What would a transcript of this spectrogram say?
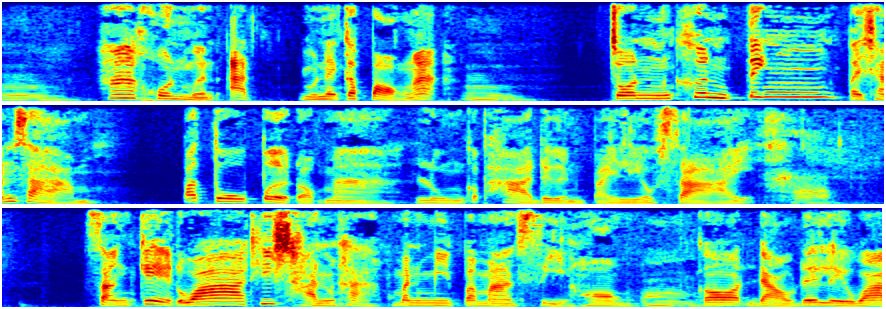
อืม ห้าคนเหมือนอัดอยู่ในกระป๋องอะอืม จนขึ้นติ้งไปชั้นสาม ประตูเปิดออกมา ลุงก็พาเดินไปเลี้ยวซ้าย ครับ สังเกตว่าที่ชั้นค่ะ มันมีประมาณสี่ห้อง อืม ก็เดาได้เลยว่า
